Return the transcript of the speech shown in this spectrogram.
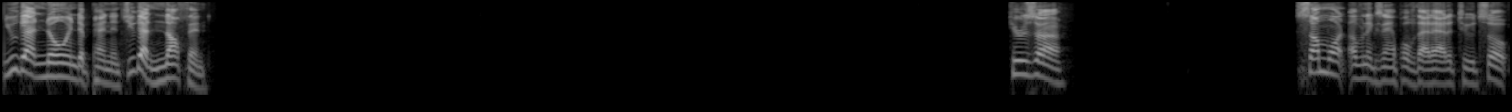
You got no independence. You got nothing. Here's a somewhat of an example of that attitude. So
